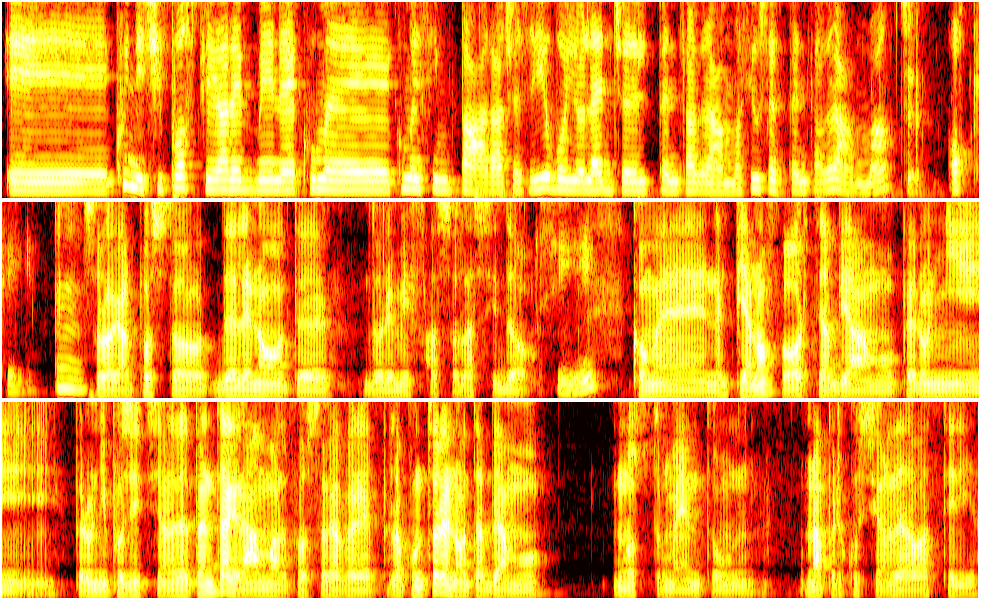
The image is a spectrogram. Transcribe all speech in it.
e quindi ci può spiegare bene come, come si impara, cioè se io voglio leggere il pentagramma, si usa il pentagramma? Sì, Ok, Mm. solo che al posto delle note do re mi fa sol la si do, sì. come nel pianoforte abbiamo per ogni, per ogni posizione del pentagramma, al posto che avere per l'appunto le note abbiamo uno strumento, un- una percussione della batteria.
